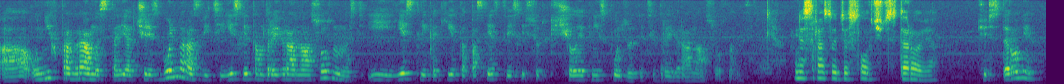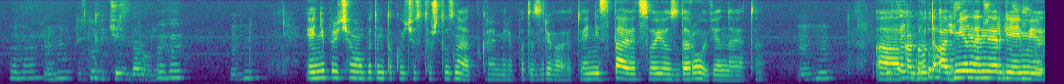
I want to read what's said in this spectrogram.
А, у них программы стоят через боль на развитие, есть ли там драйвера на осознанность и есть ли какие-то последствия, если все-таки человек не использует эти драйвера на осознанность. Мне сразу идет слово через здоровье. Через здоровье? Мгм. Мгм. То есть любит через здоровье. Мгм. Мгм. И они причем об этом такое чувство, что знают, по крайней мере, подозревают. И они ставят свое здоровье на это. А, как будто обмен энергиями.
